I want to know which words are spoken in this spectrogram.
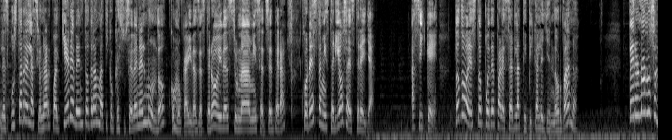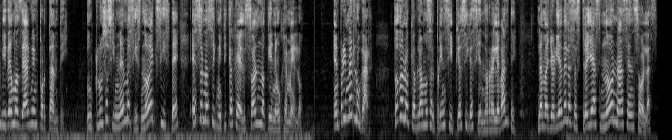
Les gusta relacionar cualquier evento dramático que suceda en el mundo, como caídas de asteroides, tsunamis, etc., con esta misteriosa estrella. Así que, todo esto puede parecer la típica leyenda urbana. Pero no nos olvidemos de algo importante. Incluso si Némesis no existe, eso no significa que el Sol no tiene un gemelo. En primer lugar, todo lo que hablamos al principio sigue siendo relevante. La mayoría de las estrellas no nacen solas.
